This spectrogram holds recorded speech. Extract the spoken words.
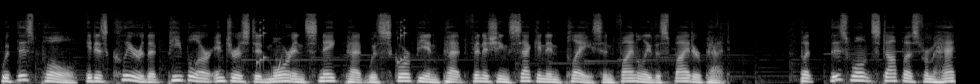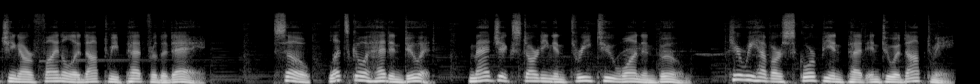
With this poll, it is clear that people are interested more in Snake Pet with Scorpion Pet finishing second in place and finally the Spider Pet. But, this won't stop us from hatching our final Adopt Me pet for the day. So, let's go ahead and do it. Magic starting in 3 2 1 and boom. Here we have our Scorpion Pet into Adopt Me.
